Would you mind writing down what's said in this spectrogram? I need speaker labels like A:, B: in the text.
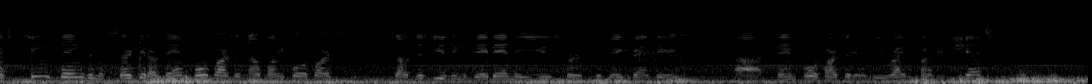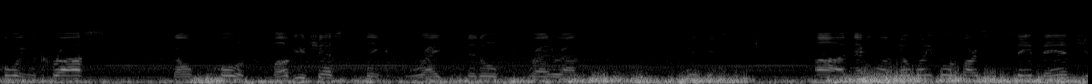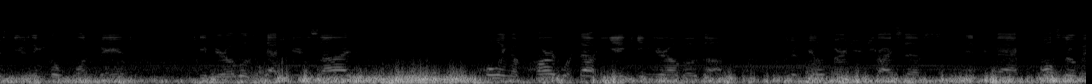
A: next two things in the circuit are band pull aparts and no money pull aparts. So just using the J band that you use for the J band series, uh, band pull aparts are going to be right in front of your chest, pulling across. Don't pull above your chest. Think right middle, right around mid chest. Uh, next one, no money pull aparts, same band, just using the one band. Keep your elbows attached to your side, pulling apart without yanking your elbows off. Should feel it burn your triceps and your back. Also,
